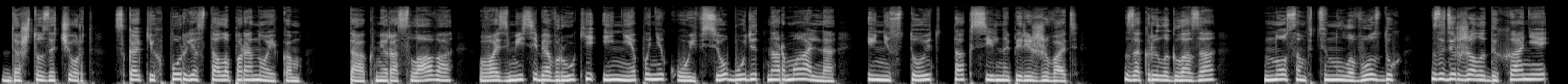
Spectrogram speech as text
Да что за черт, с каких пор я стала параноиком? Так, Мирослава, возьми себя в руки и не паникуй, все будет нормально, и не стоит так сильно переживать. Закрыла глаза, носом втянула воздух, задержала дыхание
